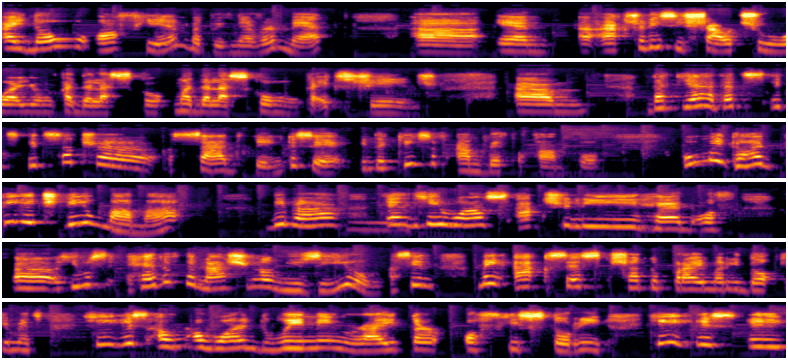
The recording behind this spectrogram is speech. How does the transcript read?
I know of him, but we've never met. Uh, and uh, actually, si Xiao Chua yung kadalas ko, madalas kong ka-exchange. Um, but yeah, that's it's it's such a sad thing kasi in the case of Ambeth Ocampo, oh my God, PhD yung mama, di ba? And he was actually head of uh, he was head of the National Museum. As in, may access siya to primary documents. He is an award-winning writer of history. He is a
